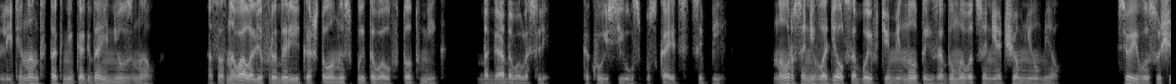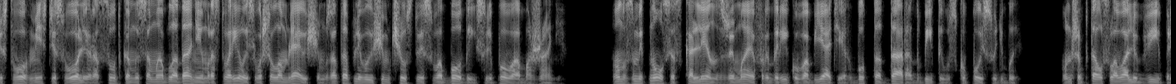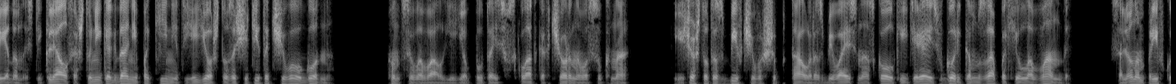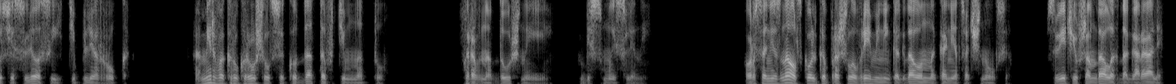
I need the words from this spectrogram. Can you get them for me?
Лейтенант так никогда и не узнал. Осознавала ли Фредерика, что он испытывал в тот миг? Догадывалась ли, какую силу спускает с цепи? Норса не владел собой в те минуты и задумываться ни о чем не умел. Все его существо вместе с волей, рассудком и самообладанием растворилось в ошеломляющем, затапливающем чувстве свободы и слепого обожания. Он взметнулся с колен, сжимая Фредерику в объятиях, будто дар, отбитый у скупой судьбы. Он шептал слова любви и преданности, клялся, что никогда не покинет ее, что защитит от чего угодно. Он целовал ее, путаясь в складках черного сукна. Еще что-то сбивчиво шептал, разбиваясь на осколки и теряясь в горьком запахе лаванды, соленом привкусе слез и тепле рук. А мир вокруг рушился куда-то в темноту равнодушный и бессмысленный. Орса не знал, сколько прошло времени, когда он наконец очнулся. Свечи в шандалах догорали.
